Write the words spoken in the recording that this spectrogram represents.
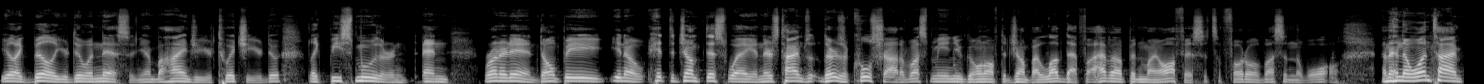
you're like, Bill, you're doing this, and you're behind you, you're twitchy, you're doing like be smoother and and run it in. Don't be, you know, hit the jump this way. And there's times there's a cool shot of us, me and you going off the jump. I love that. I have it up in my office. It's a photo of us in the wall. And then the one time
